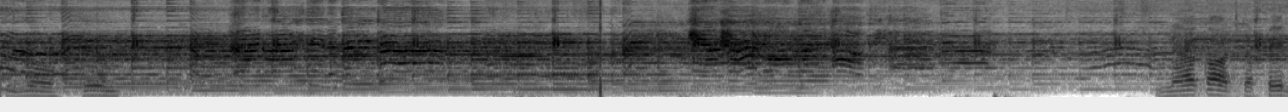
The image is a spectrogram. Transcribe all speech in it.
สิโวเกมแล้วก็จะเป็น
